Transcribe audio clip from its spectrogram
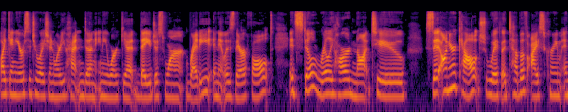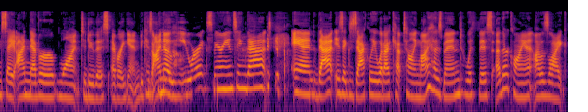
like in your situation where you hadn't done any work yet, they just weren't ready and it was their fault, it's still really hard not to sit on your couch with a tub of ice cream and say, I never want to do this ever again because I know yeah. you are experiencing that. Yeah. And that is exactly what I kept telling my husband with this other client. I was like,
